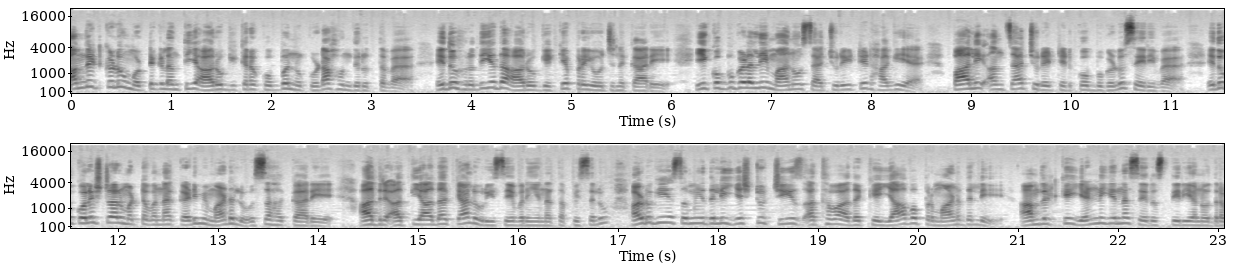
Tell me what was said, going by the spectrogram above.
ಆಮ್ಲೆಟ್ಗಳು ಮೊಟ್ಟೆಗಳಂತೆಯೇ ಆರೋಗ್ಯಕರ ಕೊಬ್ಬನ್ನು ಕೂಡ ಹೊಂದಿರುತ್ತವೆ. ಇದು ಹೃದಯದ ಆರೋಗ್ಯಕ್ಕೆ ಪ್ರಯೋಜನಕಾರಿ. ಈ ಕೊಬ್ಬುಗಳಲ್ಲಿ ಮಾನೋ ಸ್ಯಾಚುರೇಟೆಡ್ ಹಾಗೆಯೇ ಪಾಲಿ ಅನ್ಸ್ಯಾಚುರೇಟೆಡ್ ಕೊಬ್ಬುಗಳು ಸೇರಿವೆ. ಇದು ಕೊಲೆಸ್ಟ್ರಾಲ್ ಮಟ್ಟವನ್ನ ಕಡಿಮೆ ಮಾಡಲು ಸಹಕಾರಿ. ಆದರೆ ಅತಿಯಾದ ಕ್ಯಾಲೋರಿ ಸೇವನೆಯನ್ನ ತಪ್ಪಿಸಲು ಅಡುಗೆಯ ಸಮಯದಲ್ಲಿ ಎಷ್ಟು ಚೀಸ್ ಅಥವಾ ಅದಕ್ಕೆ ಯಾವ ಪ್ರಮಾಣದಲ್ಲಿ ಆಮ್ಲೆಟ್ಗೆ ಎಣ್ಣೆಯನ್ನ ಸೇರಿಸ್ತೀರಿ ಅನ್ನೋದರ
